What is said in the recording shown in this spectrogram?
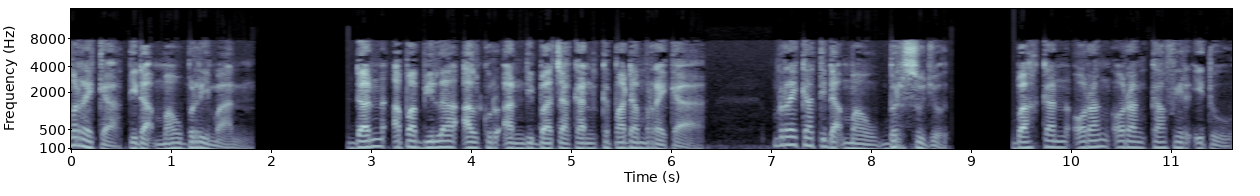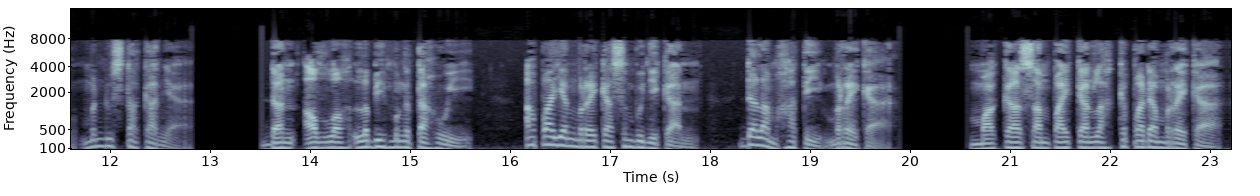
mereka tidak mau beriman? Dan apabila Al-Quran dibacakan kepada mereka, mereka tidak mau bersujud. Bahkan orang-orang kafir itu mendustakannya. Dan Allah lebih mengetahui apa yang mereka sembunyikan dalam hati mereka. Maka sampaikanlah kepada mereka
